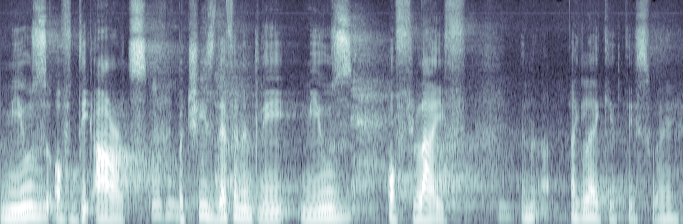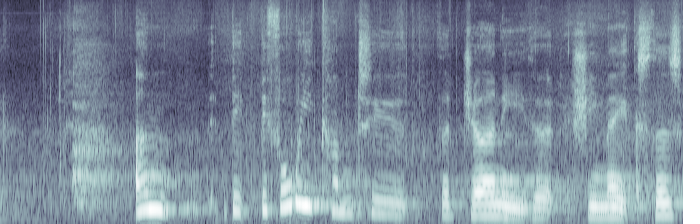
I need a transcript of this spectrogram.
muse of the arts, mm -hmm. but she's definitely muse of life. And I like it this way. Um, be before we come to the journey that she makes, there's,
